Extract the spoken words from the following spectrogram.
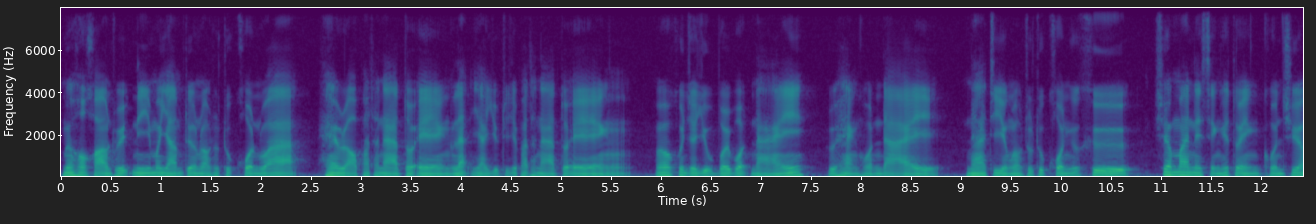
เมื่อข้อความทวิตนี้มาย้ำเตือนเราทุกๆ คนว่าให้เราพัฒนาตัวเอง และอย่าหยุดที่จะพัฒนาตัวเอง ไม่ว่าคุณจะอยู่บริบทไหนหรือแห่งหนใด หน้าที่ของเราทุกๆ คนก็คือ เชื่อมั่นในสิ่งที่ตัวเองควรเชื่อ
